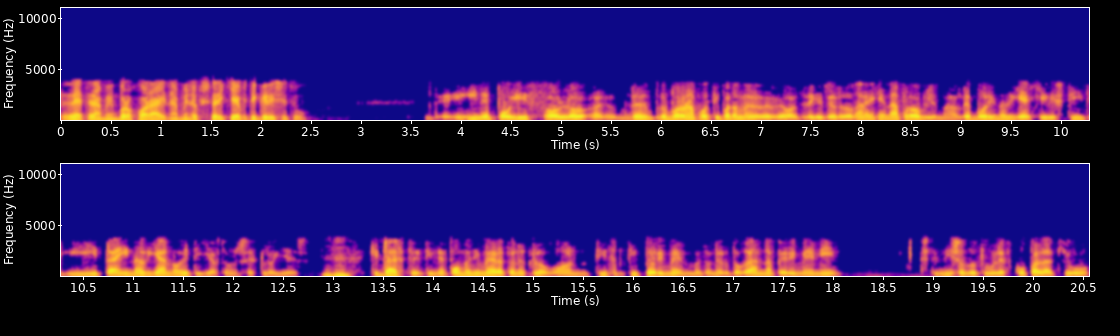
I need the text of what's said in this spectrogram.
Λέτε να μην προχωράει, να μην εξωτερικεύει την κρίση του είναι πολύ θολό. Δεν, δεν μπορώ να πω τίποτα με βεβαιότητα γιατί ο Ερντογάν έχει ένα πρόβλημα. Δεν μπορεί να διαχειριστεί η ήττα είναι αδιανόητη για αυτόν τις εκλογές. Κοιτάξτε, την επόμενη μέρα των εκλογών, τι, τι περιμένουμε, τον Ερντογάν να περιμένει στην είσοδο του Λευκού Παλατιού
